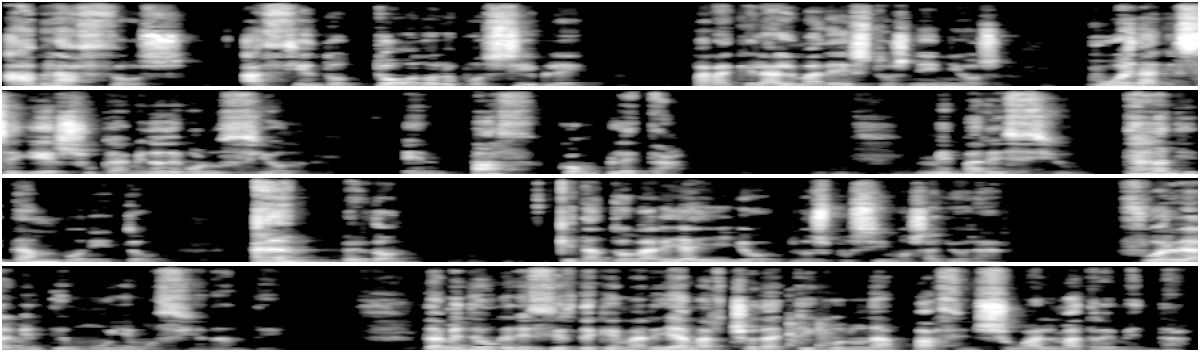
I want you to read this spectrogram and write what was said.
abrazos, haciendo todo lo posible para que el alma de estos niños pueda seguir su camino de evolución en paz completa. Me pareció tan y tan bonito, perdón, que tanto María y yo nos pusimos a llorar. Fue realmente muy emocionante. También tengo que decirte que María marchó de aquí con una paz en su alma tremenda.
